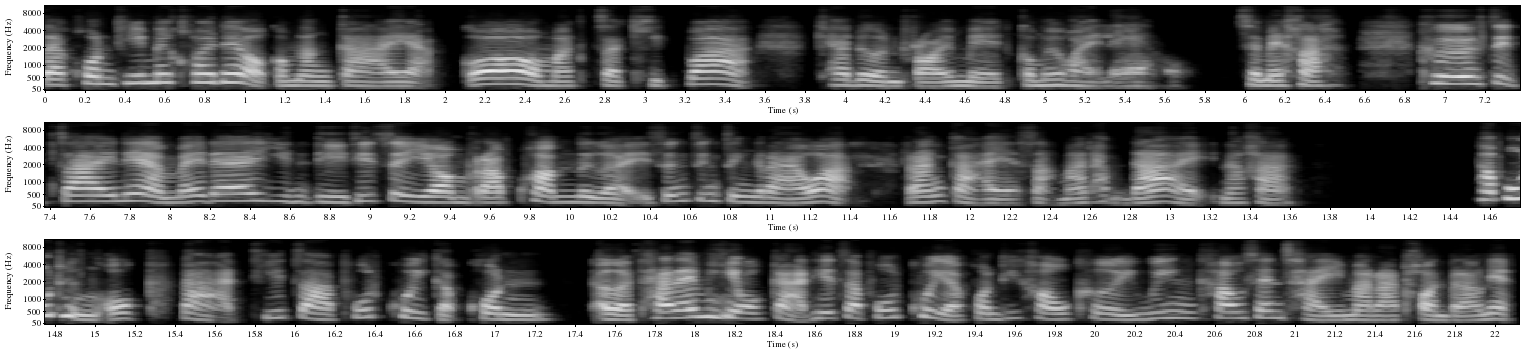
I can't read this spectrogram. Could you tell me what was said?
แต่คนที่ไม่ค่อยได้ออกกำลังกายอะก็มักจะคิดว่าแค่เดิน100เมตรก็ไม่ไหวแล้ว ใช่ไหมคะ คือจิตใจเนี่ยไม่ได้ยินดีที่จะยอมรับความเหนื่อย ซึ่งจริง ๆ แล้วอะร่างกายอะสามารถทำได้นะคะ ถ้าพูดถึงโอกาสที่จะพูดคุยกับคน เอ่อ ถ้าได้มีโอกาสที่จะพูดคุยกับคนที่เขาเคยวิ่งเข้าเส้นชัยมาราธอนไปแล้วเนี่ย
